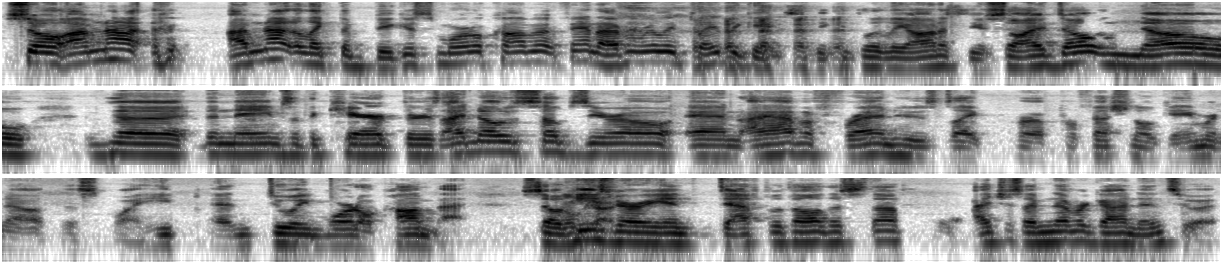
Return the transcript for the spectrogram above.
So I'm not. I'm not like the biggest Mortal Kombat fan. I haven't really played the games to be completely honest with you. So I don't know the the names of the characters. I know Sub Zero, and I have a friend who's like a professional gamer now at this point. He and doing Mortal Kombat. So he's very in depth with all this stuff. I just I've never gotten into it.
